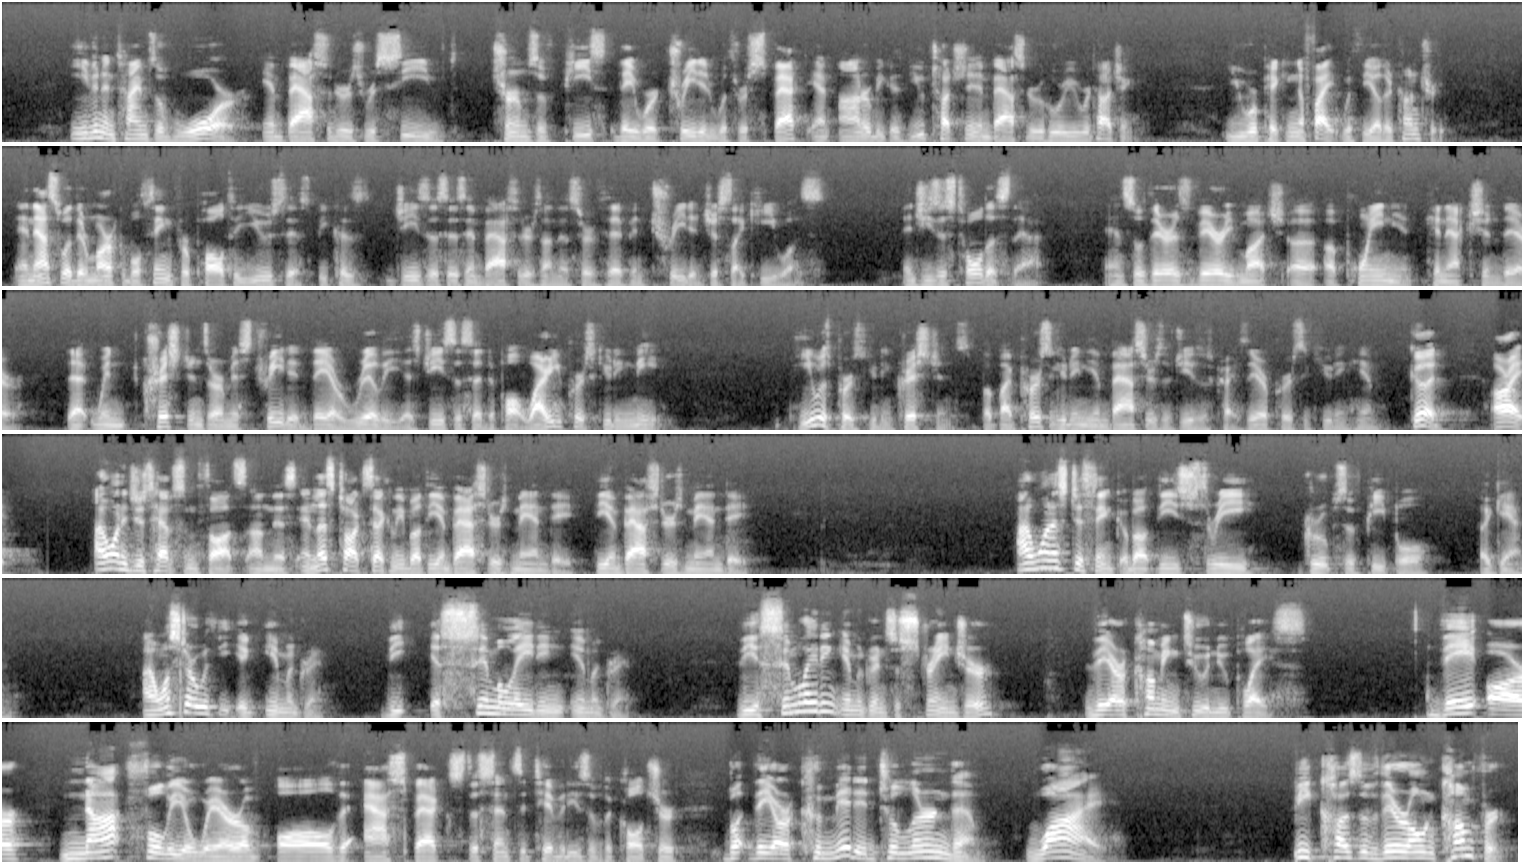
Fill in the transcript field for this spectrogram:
Even in times of war, ambassadors received terms of peace. They were treated with respect and honor because you touched an ambassador, who are you were touching? You were picking a fight with the other country. And that's what the remarkable thing for Paul to use this because Jesus' ambassadors on this earth have been treated just like he was. And Jesus told us that. And so there is very much a, a poignant connection there that when Christians are mistreated, they are really, as Jesus said to Paul, why are you persecuting me? He was persecuting Christians, but by persecuting the ambassadors of Jesus Christ, they are persecuting him. Good. All right. I want to just have some thoughts on this. And let's talk secondly about the ambassador's mandate. The ambassador's mandate. I want us to think about these three groups of people again. I want to start with the immigrant, the assimilating immigrant. The assimilating immigrant is a stranger. They are coming to a new place. They are not fully aware of all the aspects, the sensitivities of the culture, but they are committed to learn them. Why? Because of their own comfort,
